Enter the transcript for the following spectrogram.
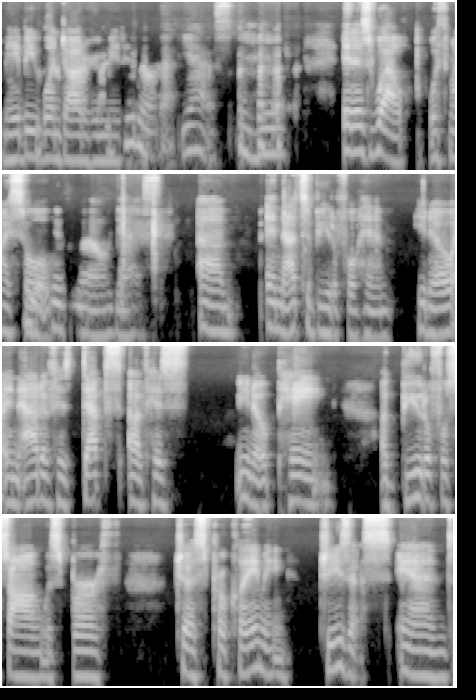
maybe one daughter who made it. You know that, yes. mm-hmm. It is well with my soul. It is well, yes. Um, and that's a beautiful hymn, you know. And out of his depths of his, you know, pain, a beautiful song was birth, just proclaiming Jesus. And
